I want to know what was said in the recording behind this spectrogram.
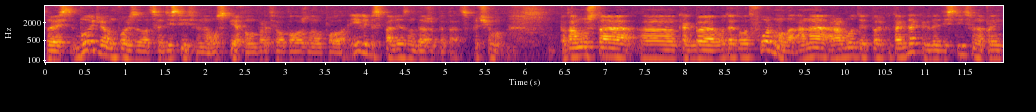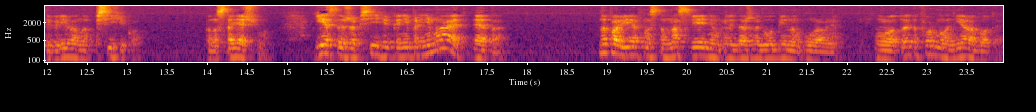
То есть, будет ли он пользоваться действительно успехом у противоположного пола, или бесполезно даже пытаться. Почему? Потому что, э, как бы, вот эта вот формула, она работает только тогда, когда действительно проинтегрирована в психику. По-настоящему. Если же психика не принимает это, на поверхностном, на среднем или даже на глубинном уровне, вот, то эта формула не работает.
